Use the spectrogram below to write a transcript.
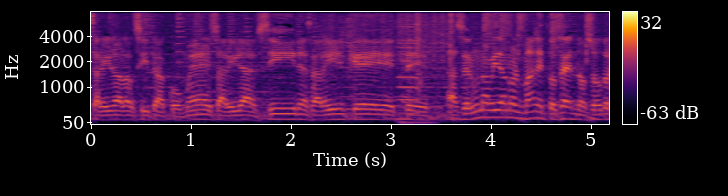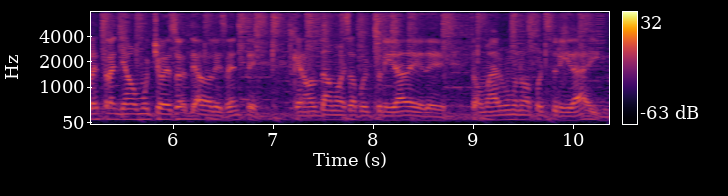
salir a los sitios a comer, salir al cine, salir que este, hacer una vida normal. Entonces nosotros extrañamos mucho eso desde adolescentes, que nos damos esa oportunidad de, de tomar una oportunidad y,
